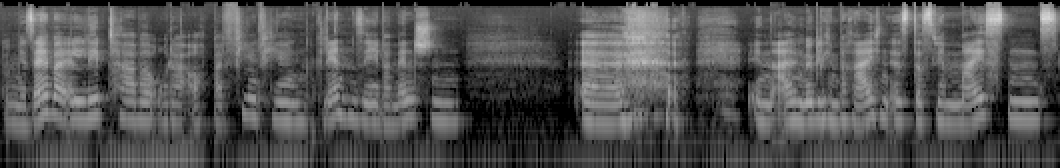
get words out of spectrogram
bei mir selber erlebt habe oder auch bei vielen, vielen Klienten sehe, bei Menschen äh, in allen möglichen Bereichen, ist, dass wir meistens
